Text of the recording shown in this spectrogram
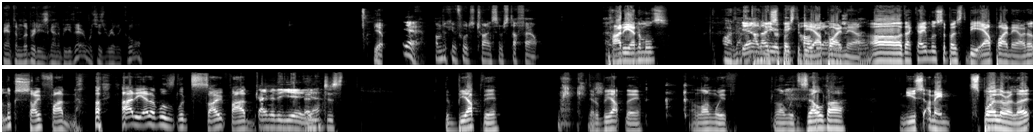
Phantom Liberty is going to be there, which is really cool. Yep. Yeah, I'm looking forward to trying some stuff out. Party And, uh, animals. Oh, that Yeah, I know was you're supposed to be out by now. Oh, that game was supposed to be out by now, and it looks so fun. Party Animals looked so fun, Game of the year, and yeah. just it'll be up there. It'll be up there, along with along with Zelda. New, I mean, spoiler alert:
